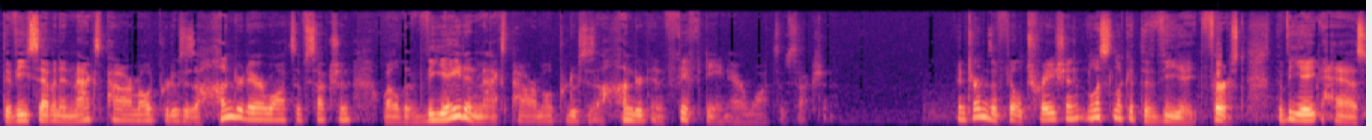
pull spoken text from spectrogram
The V7 in max power mode produces 100 air watts of suction, while the V8 in max power mode produces 115 air watts of suction. In terms of filtration, let's look at the V8 first. The V8 has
